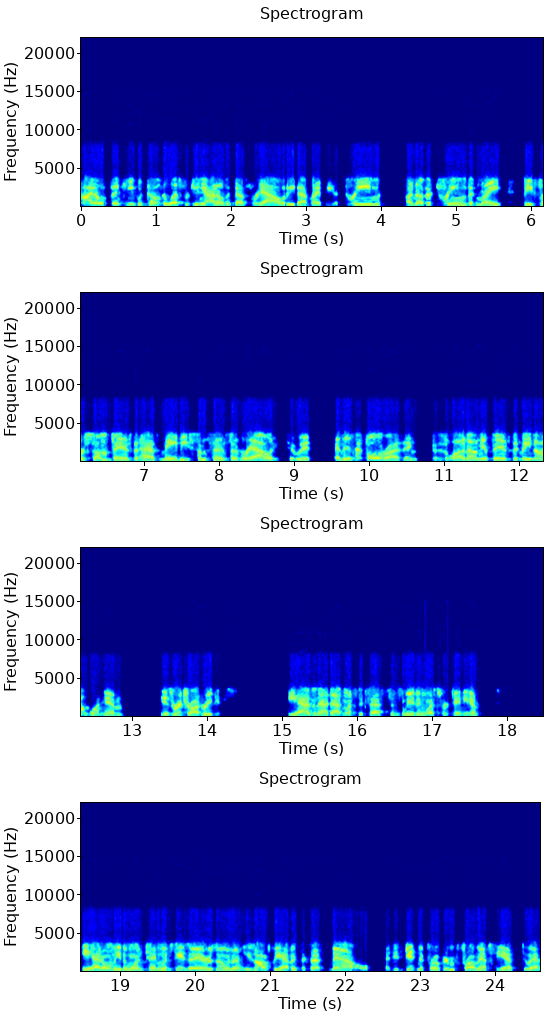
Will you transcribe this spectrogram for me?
I don't think he would come to West Virginia. I don't think that's reality. That might be a dream. Another dream that might be for some fans that has maybe some sense of reality to it, and this is polarizing because there's a lot of Mountaineer fans that may not want him, is Rich Rodriguez. He hasn't had that much success since leaving West Virginia. He had only the 110 win season in Arizona. He's obviously having success now as he's getting the program from FCS to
